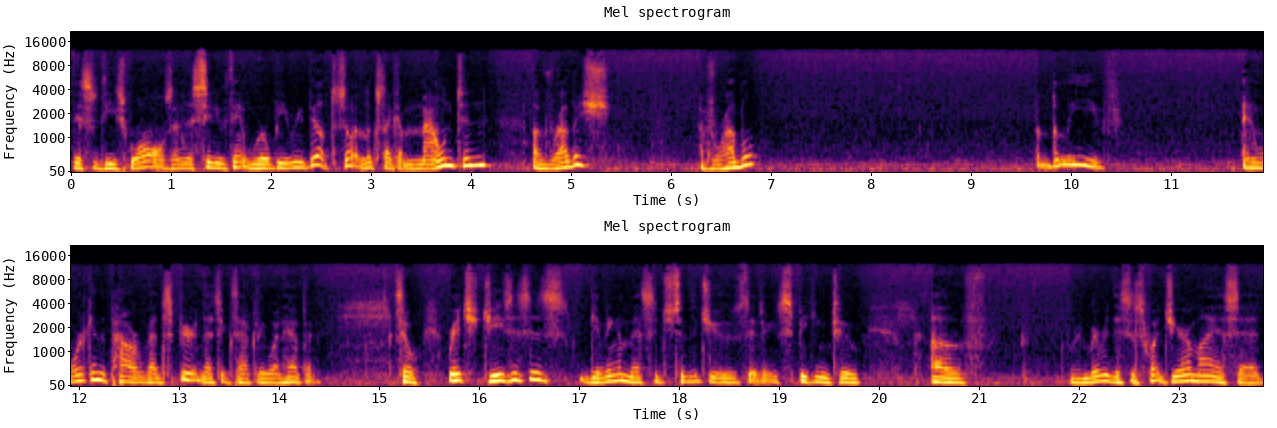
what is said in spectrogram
this, these walls and the city within will be rebuilt. So it looks like a mountain of rubbish, of rubble. But believe and work in the power of God's Spirit, and that's exactly what happened. So, Rich, Jesus is giving a message to the Jews that he's speaking to of, remember, this is what Jeremiah said,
